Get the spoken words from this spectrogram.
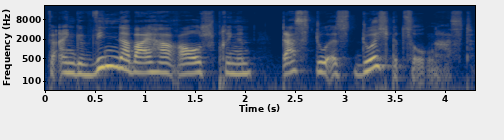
für ein Gewinn dabei herausspringen, dass du es durchgezogen hast?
